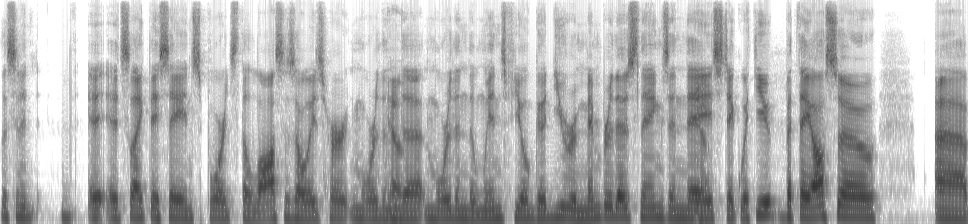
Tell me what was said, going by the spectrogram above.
listen. It- It's like they say in sports: the losses always hurt more than Yep. the more than the wins feel good. You remember those things and they Yep. stick with you, but they also uh,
